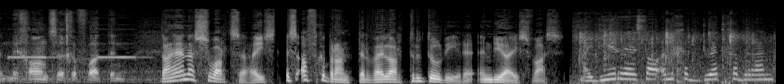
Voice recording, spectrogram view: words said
en my gaanse gevat en Diana Swart se huis is afgebrand terwyl haar troeteldiere in die huis was. My diere is daar ingedood gebrand.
